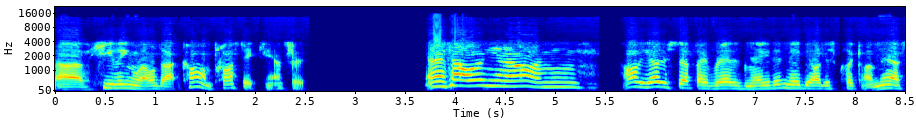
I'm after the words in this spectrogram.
uh, healingwell.com, prostate cancer. And I thought, well, you know, I mean, all the other stuff I've read is negative. Maybe I'll just click on this.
